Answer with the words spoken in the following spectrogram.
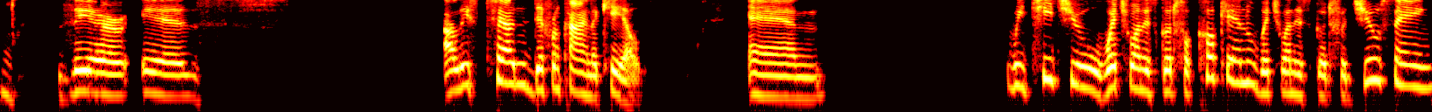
hmm. There is at least 10 different kind of kales. And we teach you which one is good for cooking, which one is good for juicing.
